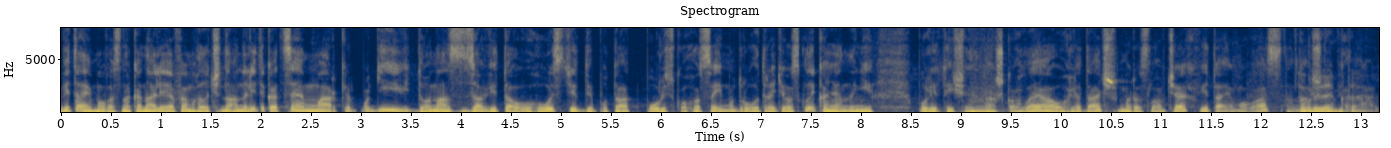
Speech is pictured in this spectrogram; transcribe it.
Вітаємо вас на каналі ФМ Галичина Аналітика. Це маркер подій. До нас завітав в гості депутат польського сейму 2-3 скликання. Нині політичний наш колега, оглядач Мирослав Чех. Вітаємо вас на Добрий нашому день, каналі.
